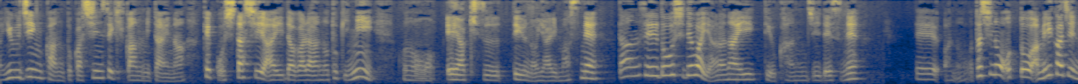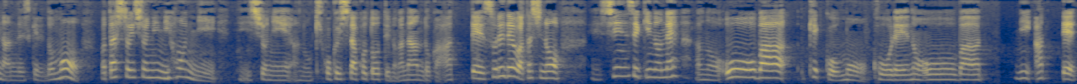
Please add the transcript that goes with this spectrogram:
友人間とか親戚間みたいな、結構親しい間柄の時に、このエアキスっていうのをやりますね。男性同士ではやらないっていう感じですね。であの私の夫アメリカ人なんですけれども私と一緒に日本に一緒にあの帰国したことっていうのが何度かあってそれで私の親戚のねあの大ー結構もう高齢の大ーに会って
